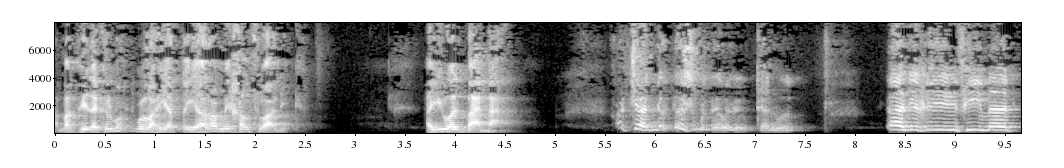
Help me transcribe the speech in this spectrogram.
أما في ذاك الوقت والله هي الطيارة ما يخلصوا عليك. أيها البعبع. كان الناس كانوا يعني غير في مات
